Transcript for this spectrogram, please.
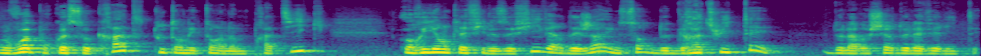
On voit pourquoi Socrate, tout en étant un homme pratique, oriente la philosophie vers déjà une sorte de gratuité de la recherche de la vérité.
